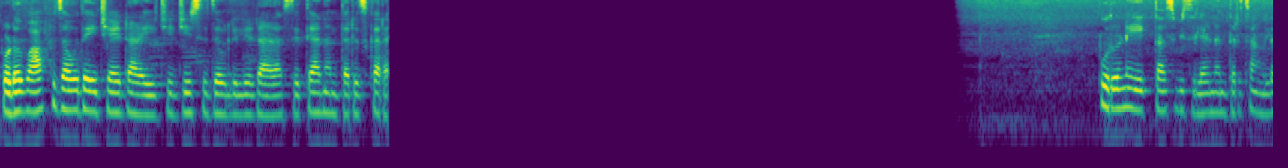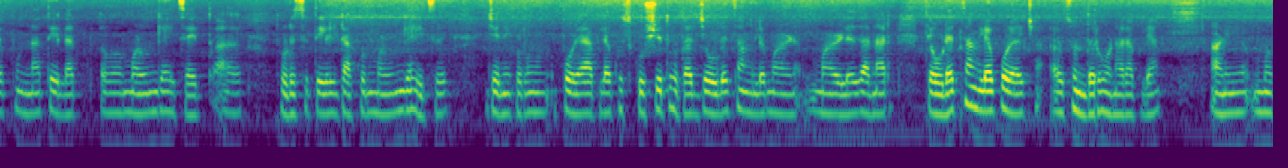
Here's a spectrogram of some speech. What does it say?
थोडं वाफ जाऊ द्यायची आहे डाळीची जी शिजवलेली डाळ असते त्यानंतरच करा पुरण एक तास भिजल्यानंतर चांगलं पुन्हा तेलात मळून घ्यायचं आहे थोडंसं तेल टाकून मळून घ्यायचं जेणेकरून पोळ्या आपल्या खुसखुशीत होतात. जेवढं चांगलं मळ मळलं जाणार तेवढ्याच चांगल्या पोळ्या छा सुंदर होणार आपल्या. आणि मग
